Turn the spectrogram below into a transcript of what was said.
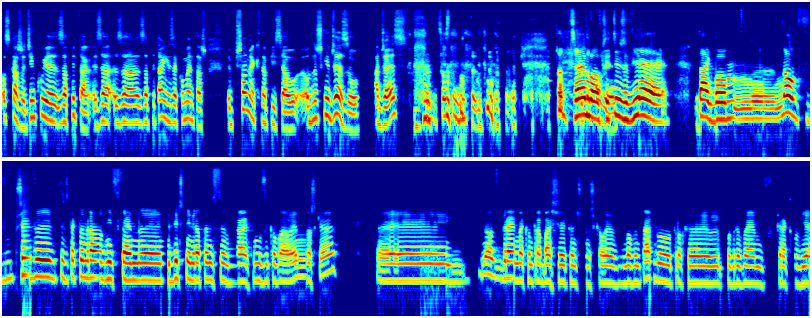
Oskarze, dziękuję za, pyta za, za, za pytanie, za komentarz. Przemek napisał odnośnie jazzu, a jazz? Co z tym? to czemu? Przecież wie. Tak, bo no, przed, że tak powiem, ratownictwem medycznym, ratownictwem w grach muzykowałem troszkę no, grałem na kontrabasie, kończyłem szkołę w Nowym Targu, trochę pogrywałem w Krakowie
